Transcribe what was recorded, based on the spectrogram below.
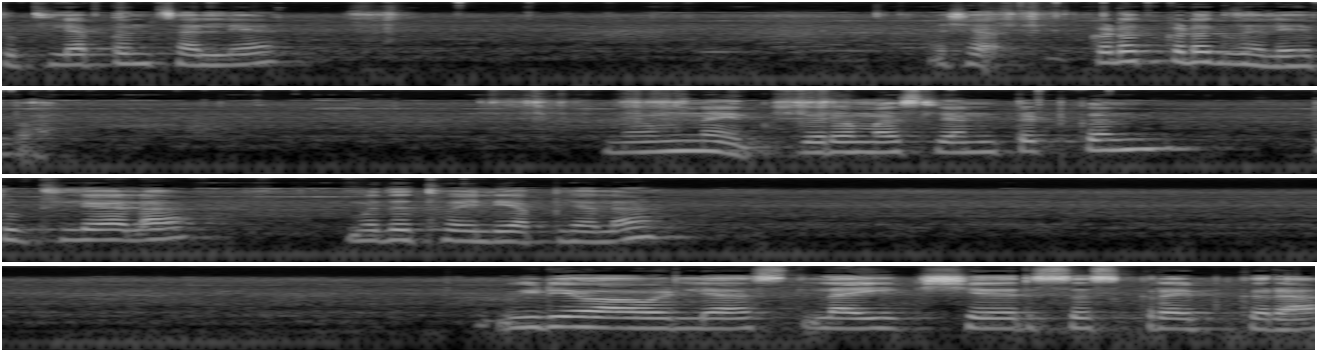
तुटल्या पण चालल्या. अशा कडक कडक झाले हे पहा. नम नाहीत. गरम असल्यानं तटकन तुटल्याला मदत व्हायली आपल्याला. व्हिडिओ आवडल्यास लाईक शेअर सबस्क्राईब करा.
